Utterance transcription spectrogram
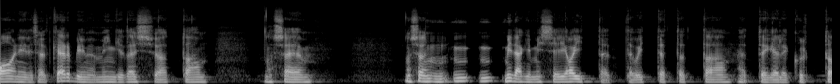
paaniliselt kärbime mingeid asju, et äh, noh, see noh, see on midagi, mis ei aita ettevõtjat, et, et tegelikult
